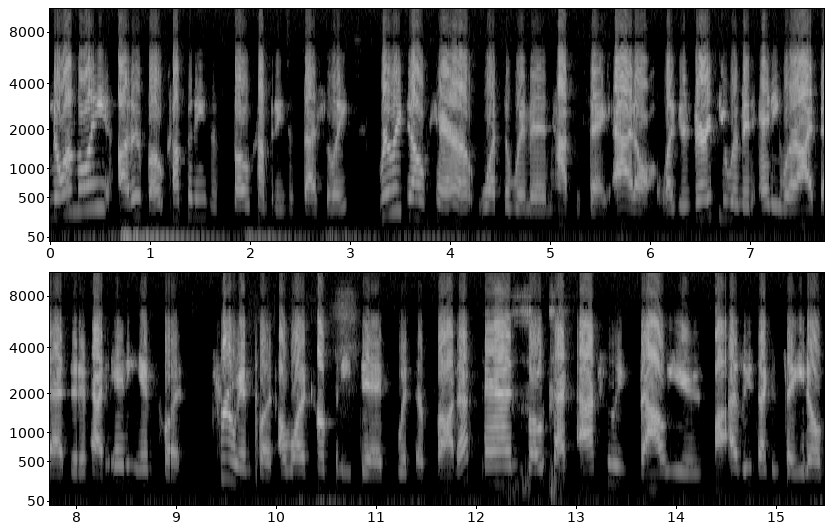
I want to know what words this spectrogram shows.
Normally, other bow companies, bow companies especially, really don't care what the women have to say at all. Like, there's very few women anywhere, I bet, that have had any input, true input, on what a company did with their product. And Bowtech actually values, uh, at least I can say, you know,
